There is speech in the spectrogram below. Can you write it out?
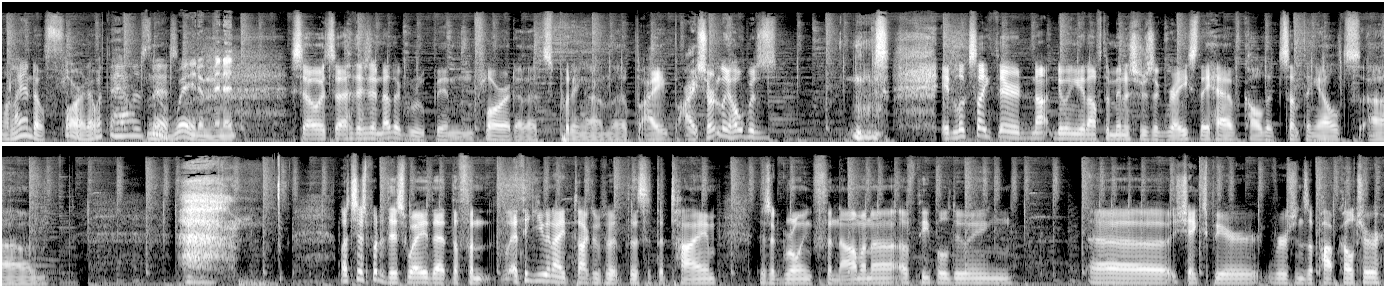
Orlando, Florida. What the hell is No, this? wait a minute. So it's uh, there's another group in Florida that's putting on the. I I certainly hope it's. it looks like they're not doing it off the Ministers of Grace. They have called it something else. Um, let's just put it this way: that the phen- I think you and I talked about this at the time. There's a growing phenomena of people doing uh, Shakespeare versions of pop culture.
